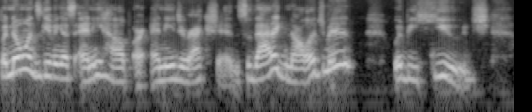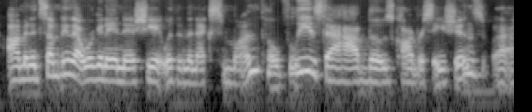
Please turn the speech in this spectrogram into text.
But no one's giving us any help or any direction. So that acknowledgement would be huge. Um, and it's something that we're going to initiate within the next month hopefully is to have those conversations. Uh,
